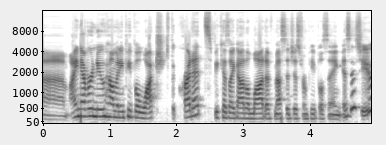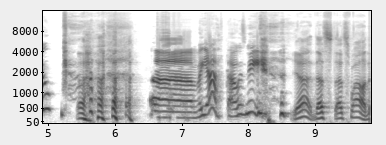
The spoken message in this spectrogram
Um, I never knew how many people watched the credits because I got a lot of messages from people saying, "Is this you?" um, but yeah, that was me. yeah, that's that's wild.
